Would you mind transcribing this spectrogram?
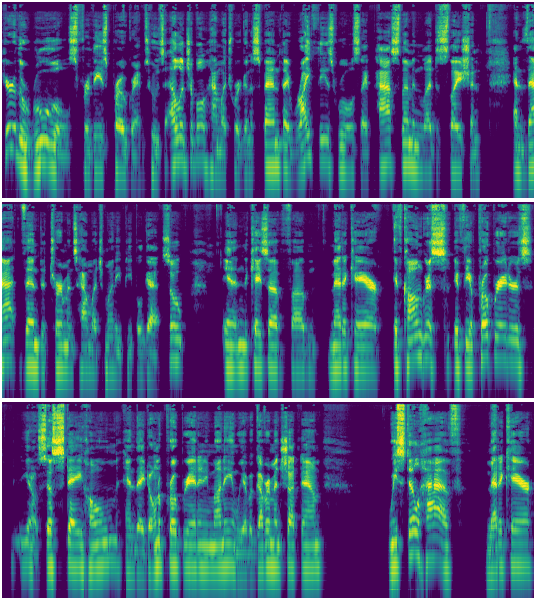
Here are the rules for these programs who's eligible, how much we're going to spend. They write these rules, they pass them in legislation, and that then determines how much money people get. So, in the case of um, Medicare, if Congress, if the appropriators, you know, just stay home and they don't appropriate any money and we have a government shutdown, we still have Medicare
